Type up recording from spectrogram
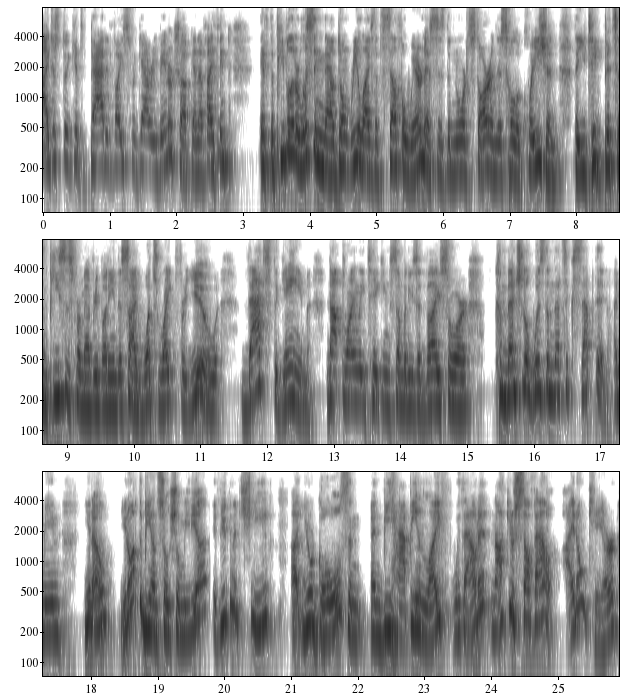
I just think it's bad advice for Gary Vaynerchuk. And if I think if the people that are listening now don't realize that self-awareness is the north star in this whole equation that you take bits and pieces from everybody and decide what's right for you that's the game. Not blindly taking somebody's advice or conventional wisdom that's accepted. I mean you know you don't have to be on social media. If you can achieve uh, your goals and and be happy in life without it knock yourself out. I don't care.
